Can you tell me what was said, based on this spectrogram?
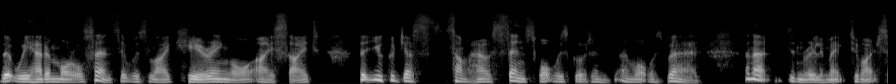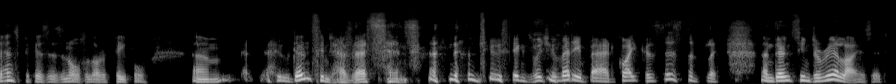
that we had a moral sense. It was like hearing or eyesight, that you could just somehow sense what was good and, and what was bad. And that didn't really make too much sense because there's an awful lot of people um, who don't seem to have that sense and do things which are very bad quite consistently and don't seem to realize it.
